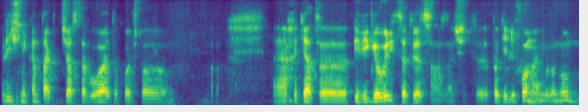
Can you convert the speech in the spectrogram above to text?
личный контакт. Часто бывает такое, что э, хотят переговорить, соответственно, значит, по телефону. Я говорю, ну,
